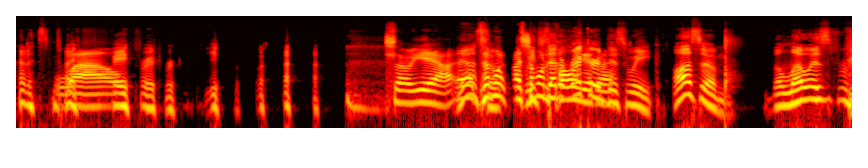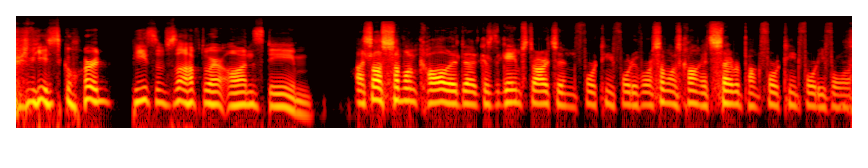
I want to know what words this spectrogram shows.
that is my Wow. favorite review. So yeah, Yeah, uh, someone, so uh, someone we set a calling it, record uh, this week. Awesome. The lowest review scored piece of software on Steam. I saw someone call it because the game starts in 1444. Someone's calling it Cyberpunk 1444.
